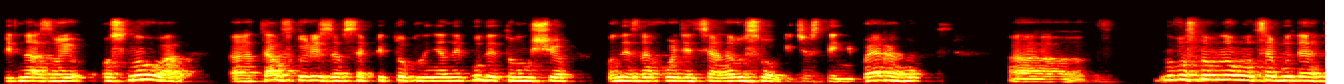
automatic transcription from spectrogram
під назвою Основа, е, там, скоріш за все, підтоплення не буде, тому що вони знаходяться на високій частині берега. Ну, в основному це буде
